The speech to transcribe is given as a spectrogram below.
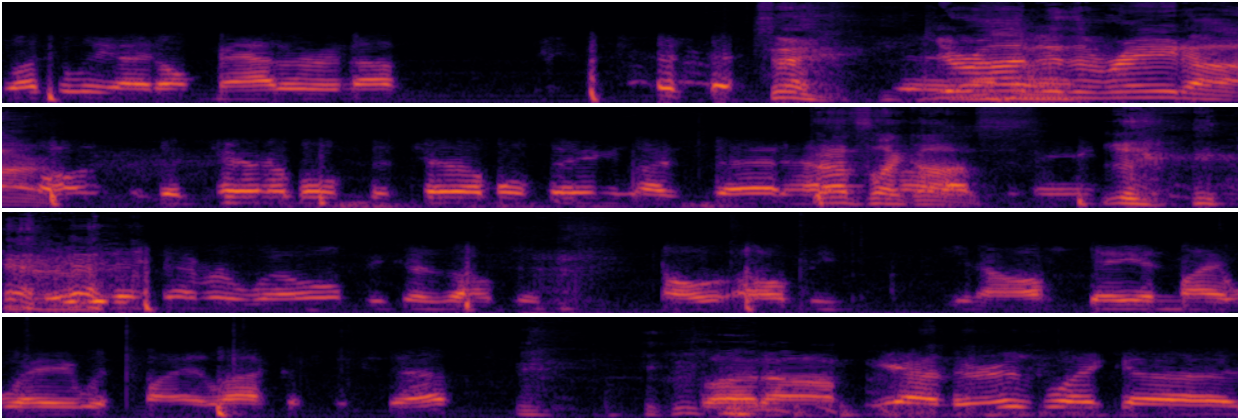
luckily I don't matter enough. You're under the radar. The terrible, the terrible things I've said. haven't That's like us. to me. Maybe they never will because I'll just, I'll, I'll be, you know, I'll stay in my way with my lack of success. But um, yeah, there is like a,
